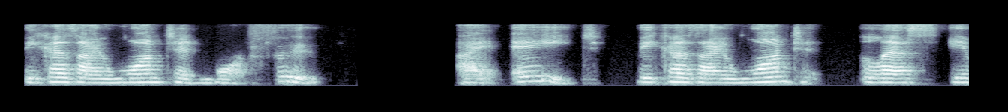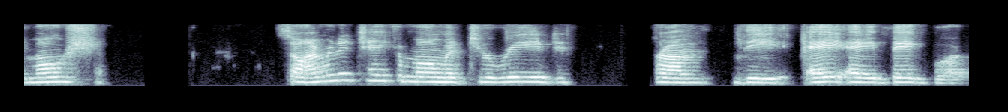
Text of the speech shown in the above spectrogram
because I wanted more food. I ate because I wanted less emotion. So I'm going to take a moment to read from the AA Big Book.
